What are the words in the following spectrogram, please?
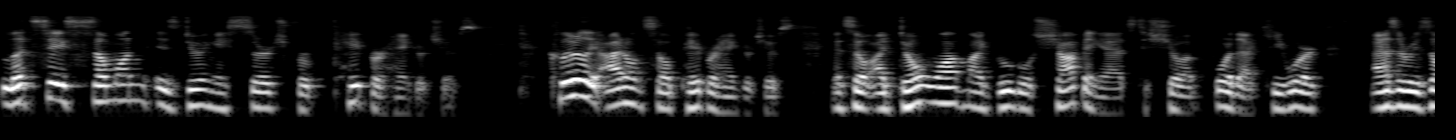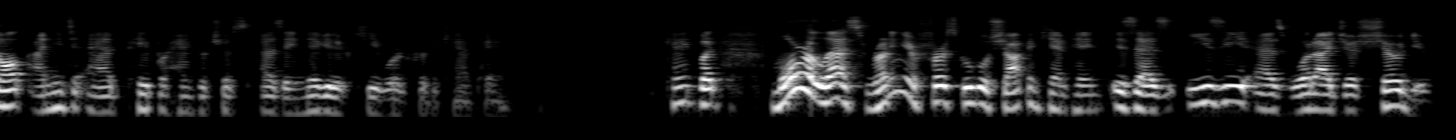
let's say someone is doing a search for paper handkerchiefs. Clearly, I don't sell paper handkerchiefs, and so I don't want my Google Shopping ads to show up for that keyword. As a result, I need to add paper handkerchiefs as a negative keyword for the campaign. Okay, but more or less, running your first Google Shopping campaign is as easy as what I just showed you.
